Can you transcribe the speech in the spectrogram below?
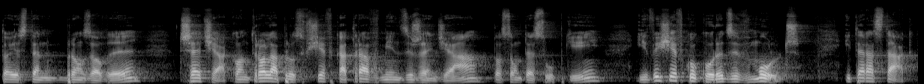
To jest ten brązowy. Trzecia, kontrola plus wsiewka traw międzyrzędzia, to są te słupki. I wysiew kukurydzy w mulcz. I teraz tak,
